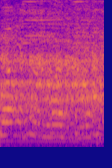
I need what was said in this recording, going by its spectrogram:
Well, it's not worth it.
